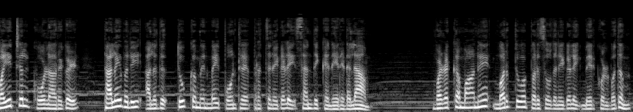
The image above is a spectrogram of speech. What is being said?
வயிற்றல் கோளாறுகள் தலைவலி அல்லது தூக்கமின்மை போன்ற பிரச்சனைகளை சந்திக்க நேரிடலாம். வழக்கமான மருத்துவ பரிசோதனைகளை மேற்கொள்வதும்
